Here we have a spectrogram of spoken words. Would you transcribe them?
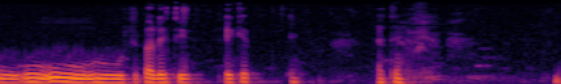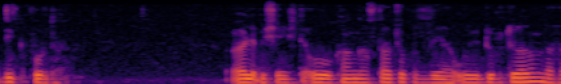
Uuu uuu uuu süper eti ekip ete dik burada. Öyle bir şey işte. O Kangastar çok hızlı ya. Uydurturalım da.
